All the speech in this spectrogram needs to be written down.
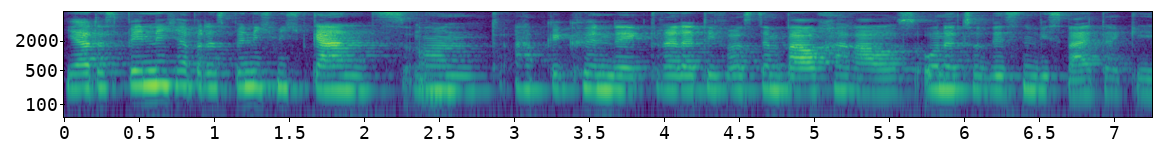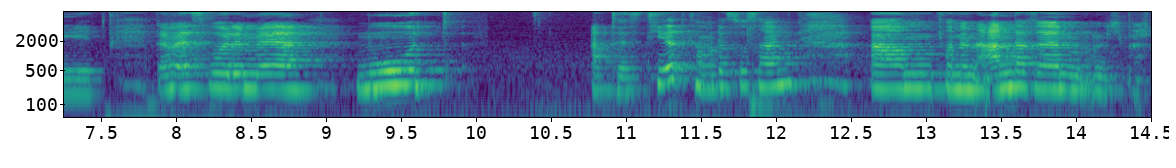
ja, das bin ich, aber das bin ich nicht ganz mhm. und habe gekündigt, relativ aus dem Bauch heraus, ohne zu wissen, wie es weitergeht. Damals wurde mir Mut attestiert, kann man das so sagen, ähm, von den anderen. Und ich dachte,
